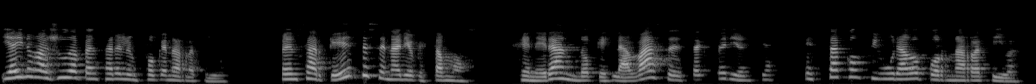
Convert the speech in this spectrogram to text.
Y ahí nos ayuda a pensar el enfoque narrativo. Pensar que este escenario que estamos generando, que es la base de esta experiencia, está configurado por narrativas,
